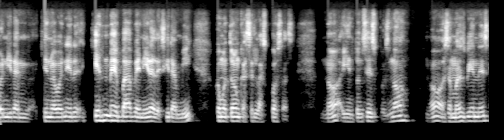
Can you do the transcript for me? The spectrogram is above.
venir a venir a decir a mí cómo tengo que hacer las cosas, ¿no? Y entonces, pues no, ¿no? O sea, más bien es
